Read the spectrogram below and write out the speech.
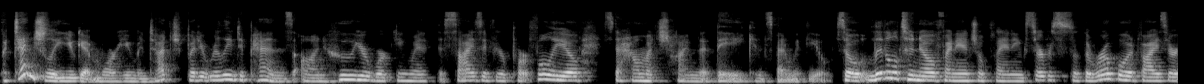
potentially you get more human touch, but it really depends on who you're working with, the size of your portfolio, as to how much time that they can spend with you. So little to no financial planning services with the robo advisor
